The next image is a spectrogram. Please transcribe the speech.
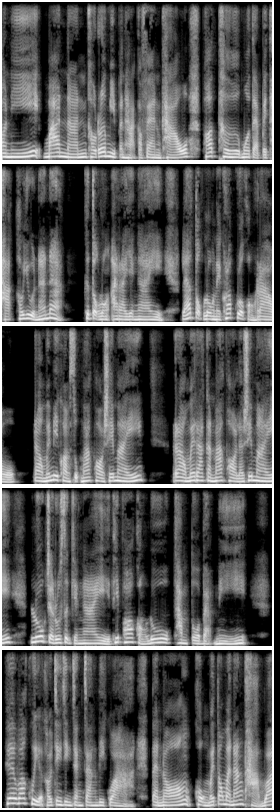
อนนี้บ้านนั้นเขาเริ่มมีปัญหากับแฟนเขา เพราะเธอโมแต่ไปทักเขาอยู่นั่นน่ะ คือตกลงอะไรยังไง แล้วตกลงในครอบครัวของเรา เราไม่มีความสุขมากพอใช่ไหมเราไม่รักกันมากพอแล้วใช่ไหม ลูกจะรู้สึกยังไงที่พ่อของลูกทำตัวแบบนี้พี่อว่าคุยกับเขาจริง ๆ จัง ๆ ดีกว่า แต่น้องคงไม่ต้องมานั่งถามว่า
